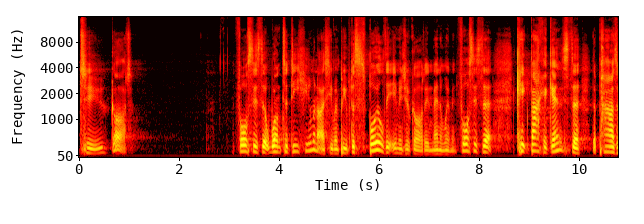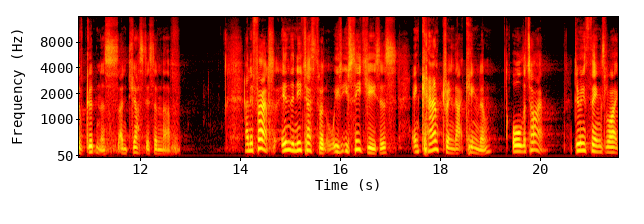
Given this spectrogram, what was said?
to God forces that want to dehumanize human people, to spoil the image of God in men and women, forces that kick back against the, the powers of goodness and justice and love. And in fact, in the New Testament, we, you see Jesus encountering that kingdom all the time, doing things like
